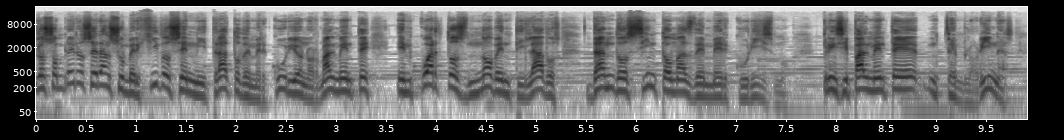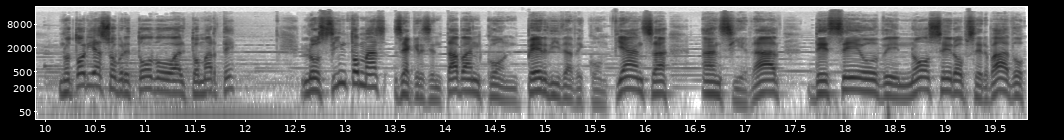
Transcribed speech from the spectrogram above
Los sombreros eran sumergidos en nitrato de mercurio normalmente en cuartos no ventilados, dando síntomas de mercurismo, principalmente temblorinas, notorias sobre todo al tomar té. Los síntomas se acrecentaban con pérdida de confianza, ansiedad, deseo de no ser observado,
